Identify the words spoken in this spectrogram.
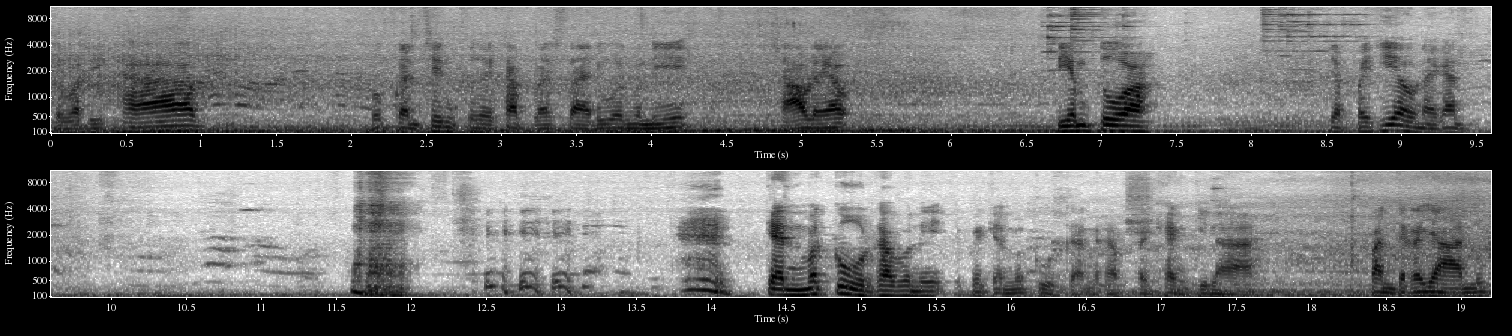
สวัสดีครับพบกันเช่นเคยครับไลฟ์สไตล์ด้วนวันนี้เช้าแล้ว เตรียมตัว จะไปเที่ยวไหนกัน แก่นมะกรูดครับวันนี้ไปแก่นมะกรูดกันนะครับ ไปแข่งกีฬา ปั่นจักรยานลูก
